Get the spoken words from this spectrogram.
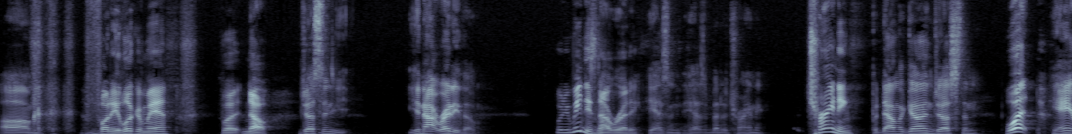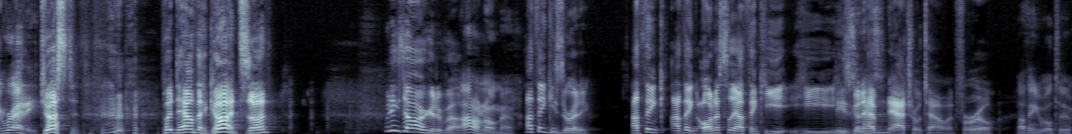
Um, funny looking man, but no. Justin, you're not ready though. What do you mean he's not ready? He hasn't. He hasn't been to training. Training? Put down the gun, Justin. What? He ain't ready. Justin, put down the gun, son. What are you talking about? I don't know, man. I think he's ready. I think. I think. Honestly, I think he he he's, He's- gonna have he's- natural talent for real. I think he will too.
